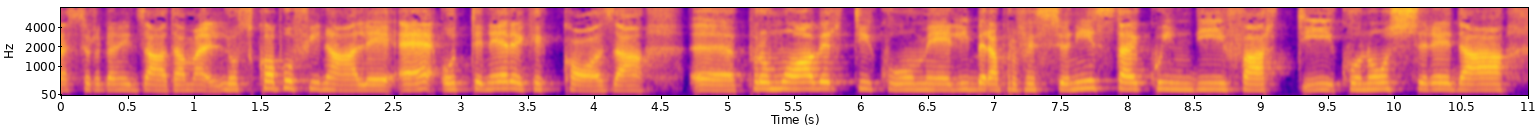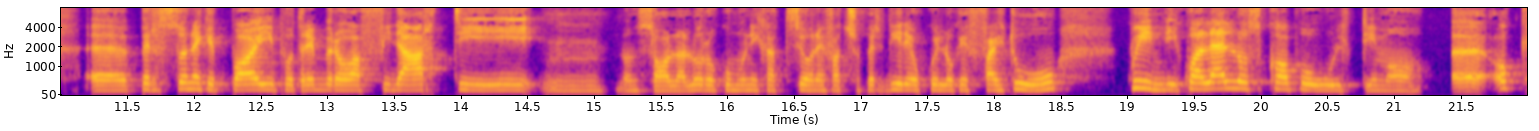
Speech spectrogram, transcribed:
essere organizzata, ma lo scopo finale è ottenere che cosa? Eh, promuoverti come libera professionista e quindi farti conoscere da eh, persone che poi potrebbero affidarti, mh, mm, non so, la loro comunicazione, faccio per dire, o quello che fai tu. Quindi qual è lo scopo ultimo? Uh, ok,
